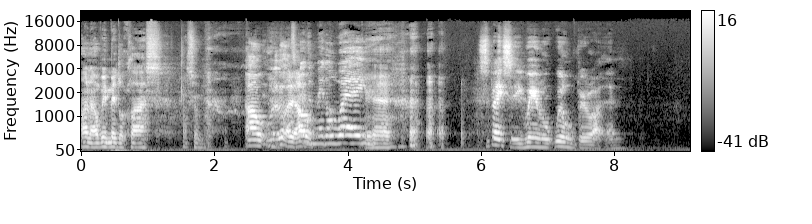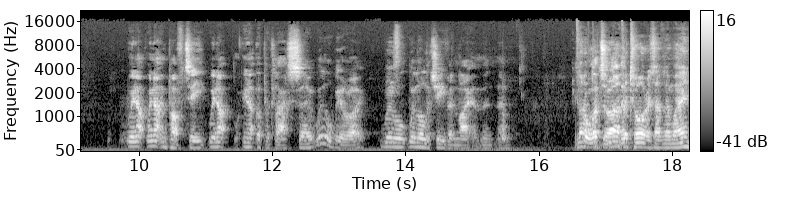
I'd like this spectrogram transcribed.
I know, I'll be middle class. That's what, Oh, Go oh. the oh, middle way. yeah. So basically, we'll we'll be right then. We're not we're not in poverty. We're not we're not upper class. So we'll all be all right. We'll we'll all achieve enlightenment then. Not, Oh, that's not all right the then. Tories have their way.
